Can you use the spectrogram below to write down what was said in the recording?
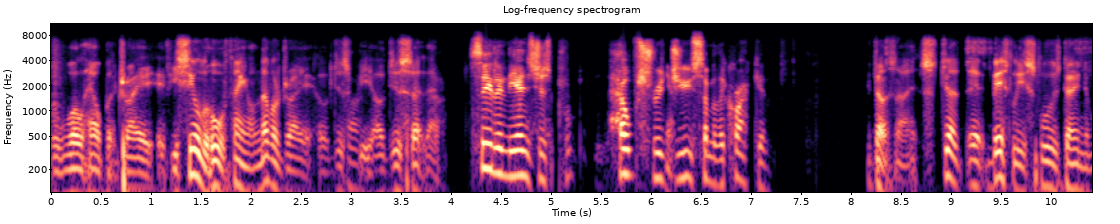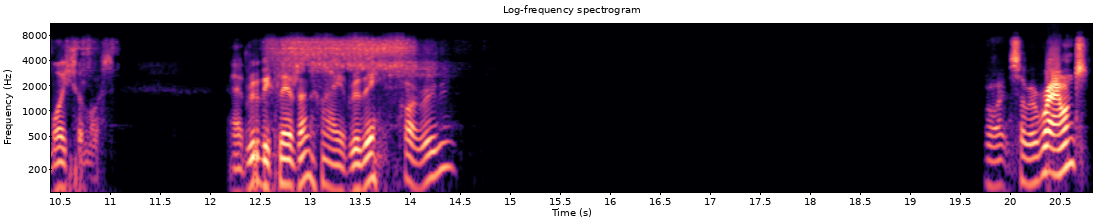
So it will help it dry. If you seal the whole thing, it'll never dry. It'll just be. It'll just sit there. Sealing the ends just helps reduce yeah. some of the cracking. It does that. It's just, it basically slows down the moisture loss. Uh, Ruby Claire's in. Hi, Ruby. Hi, Ruby. Right, so we're round.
